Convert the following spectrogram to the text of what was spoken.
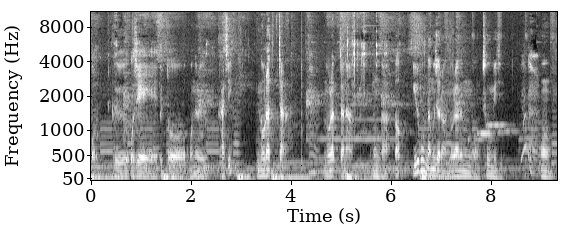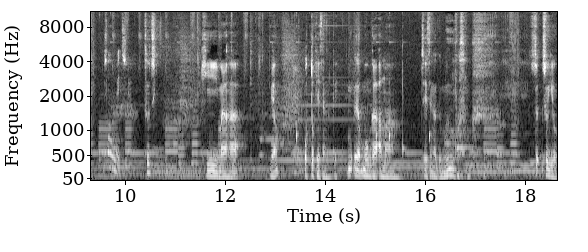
어, 그 어제부터 오늘까지 놀았잖아. 응. 놀았잖아. 뭔가 어 일본 남자랑 놀아는 건 처음이지. 응. 어 처음이지. 솔직히 말하면 어떻게 생각해? 뭔가 아마 제 생각은 무서워. 저, 저기요.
